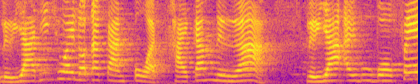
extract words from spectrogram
หรือยาที่ช่วยลดอาการปวดคลายกล้ามเนื้อ หรือยาไอบูโบเฟน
